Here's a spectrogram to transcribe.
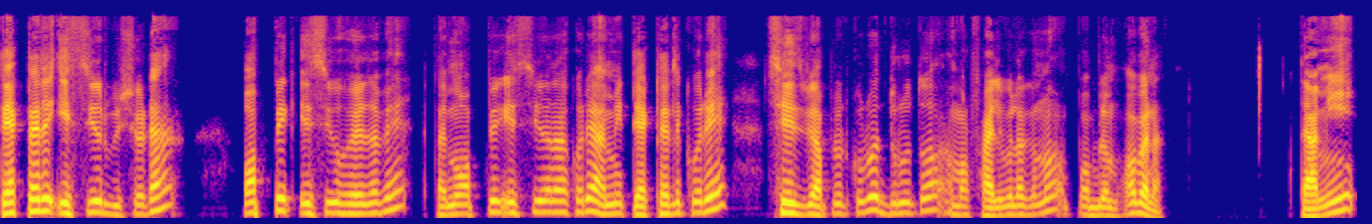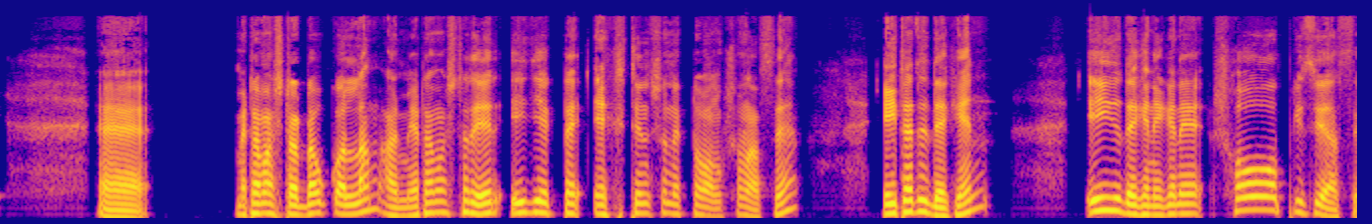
ট্র্যাক্টারে এসিওর বিষয়টা অপেক এসিও হয়ে যাবে। তাই আমি অপেক এসিও না করে আমি ট্যাগটারে করে সিএসবি আপলোড করব। দ্রুত আমার ফাইলগুলো কোনো প্রবলেম হবে না। তা আমি মেটামাস্টারটাও করলাম, আর মেটামাস্টারের এই যে একটা এক্সটেনশন একটা অংশ আছে, এইটাতে দেখেন, এই যে দেখেন এখানে সব কিছু আছে।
